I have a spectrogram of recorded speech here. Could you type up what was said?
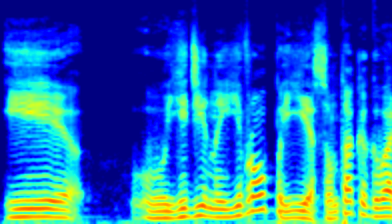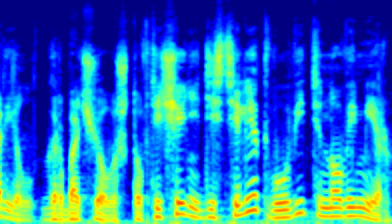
И Единая Европа, ЕС, он так и говорил Горбачеву, что в течение 10 лет вы увидите новый мир,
